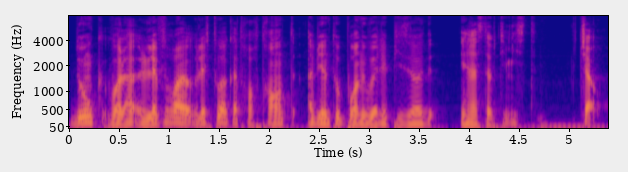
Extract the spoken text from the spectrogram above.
Donc voilà, lève-toi lève à 4h30, à bientôt pour un nouvel épisode et reste optimiste. Ciao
